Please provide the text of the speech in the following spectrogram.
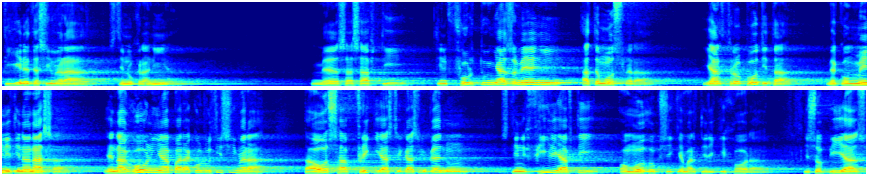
τι γίνεται σήμερα στην Ουκρανία. Μέσα σε αυτή την φουρτουνιασμένη ατμόσφαιρα η ανθρωπότητα με κομμένη την ανάσα εν αγώνια παρακολουθεί σήμερα τα όσα φρικιαστικά συμβαίνουν στην φίλη αυτή ομόδοξη και μαρτυρική χώρα της οποίας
